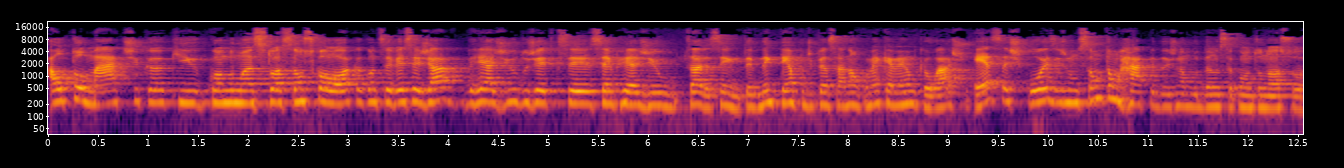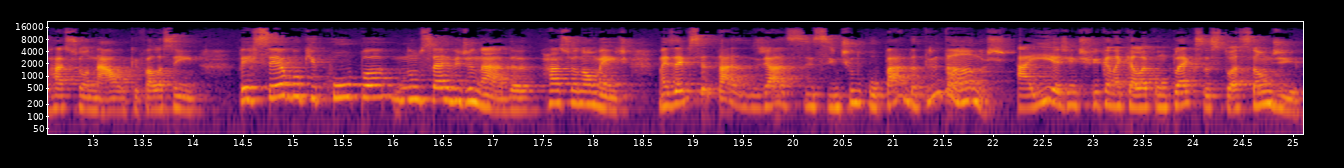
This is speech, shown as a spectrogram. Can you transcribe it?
automática que quando uma situação se coloca, quando você vê, você já reagiu do jeito que você sempre reagiu, sabe assim? Não teve nem tempo de pensar, não, como é que é mesmo que eu acho? Essas coisas não são tão rápidas na mudança quanto o nosso racional, que fala assim. Percebo que culpa não serve de nada, racionalmente. Mas aí você tá já se sentindo culpada há 30 anos. Aí a gente fica naquela complexa situação de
